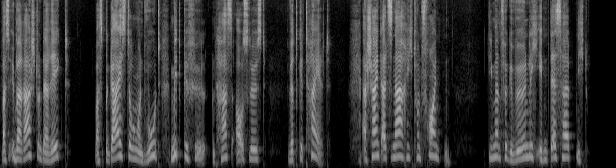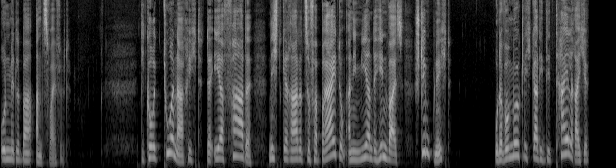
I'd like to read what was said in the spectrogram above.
Was überrascht und erregt, was Begeisterung und Wut, Mitgefühl und Hass auslöst, wird geteilt, erscheint als Nachricht von Freunden, die man für gewöhnlich eben deshalb nicht unmittelbar anzweifelt. Die Korrekturnachricht, der eher fade, nicht gerade zur Verbreitung animierende Hinweis stimmt nicht, oder womöglich gar die detailreiche,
